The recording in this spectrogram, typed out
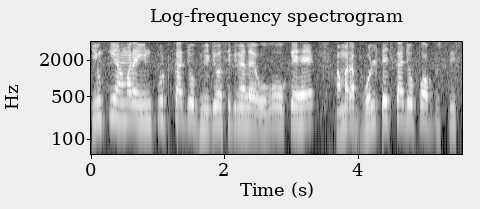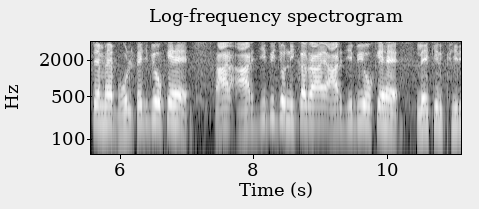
क्योंकि हमारा इनपुट का जो वीडियो सिग्नल है, वो ओके है। हमारा वोल्टेज का जो पॉप सिस्टम है वोल्टेज भी ओके है। और आर जो निकल रहा है आर ओके है। लेकिन फिर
